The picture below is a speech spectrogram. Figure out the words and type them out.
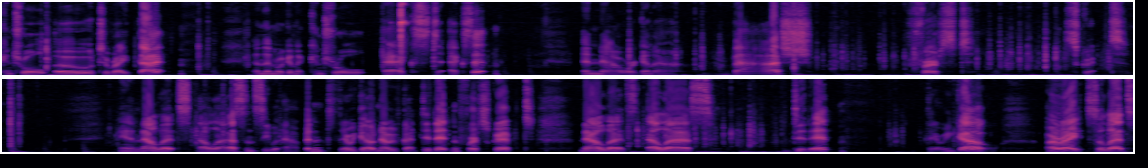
control O to write that. And then we're gonna control X to exit. And now we're gonna bash first script. And now let's ls and see what happened. There we go. Now we've got did it in first script. Now let's ls did it. There we go. All right, so let's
